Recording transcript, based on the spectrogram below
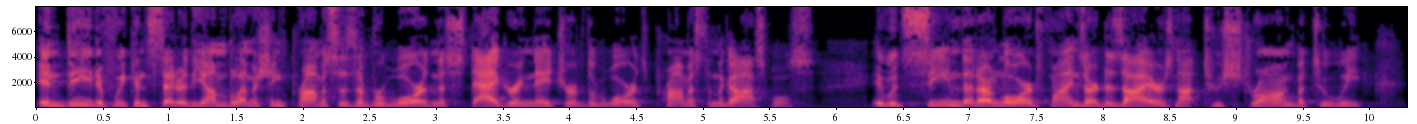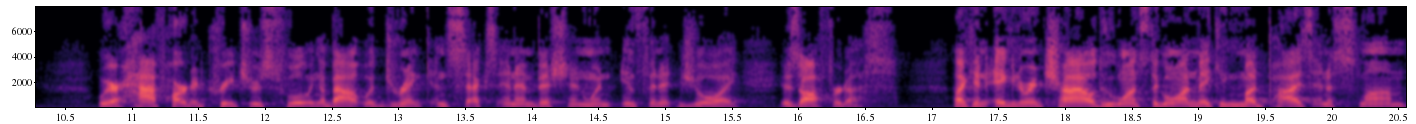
Indeed, if we consider the unblemishing promises of reward and the staggering nature of the rewards promised in the Gospels, it would seem that our Lord finds our desires not too strong, but too weak. We are half hearted creatures fooling about with drink and sex and ambition when infinite joy is offered us. Like an ignorant child who wants to go on making mud pies in a slum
